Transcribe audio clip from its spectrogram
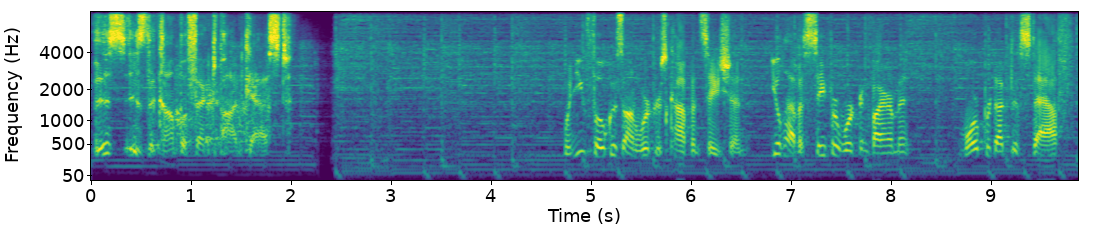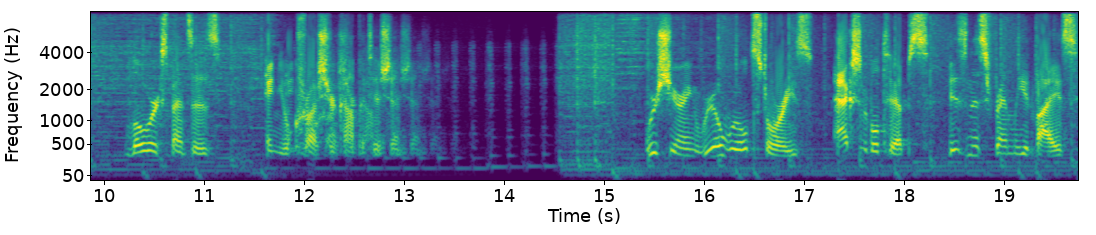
This is the Comp Effect Podcast. When you focus on workers' compensation, you'll have a safer work environment, more productive staff, lower expenses, and you'll crush your competition. We're sharing real world stories, actionable tips, business friendly advice,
